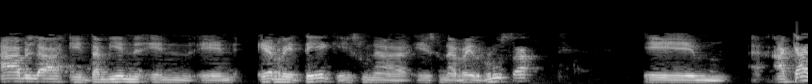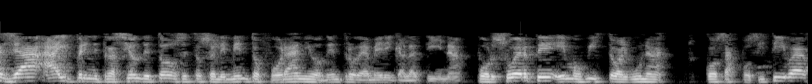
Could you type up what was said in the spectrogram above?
habla en, también en, en, RT, que es una, es una red rusa. Eh, acá ya hay penetración de todos estos elementos foráneos dentro de América Latina. Por suerte hemos visto algunas cosas positivas,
